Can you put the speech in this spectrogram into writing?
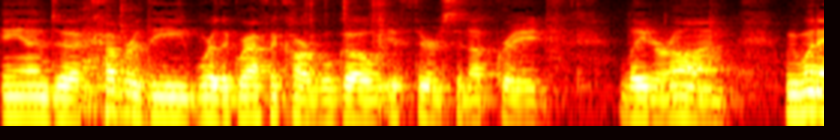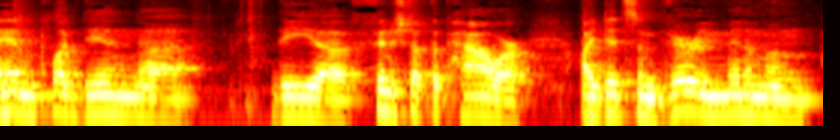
and uh, cover the where the graphic card will go if there's an upgrade later on. We went ahead and plugged in uh, the, uh, finished up the power. I did some very minimum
